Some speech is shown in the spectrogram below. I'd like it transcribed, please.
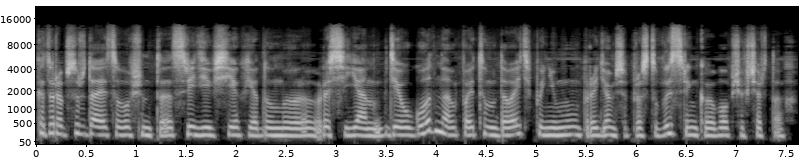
который обсуждается, в общем-то, среди всех, я думаю, россиян где угодно, поэтому давайте по нему пройдемся просто быстренько в общих чертах.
